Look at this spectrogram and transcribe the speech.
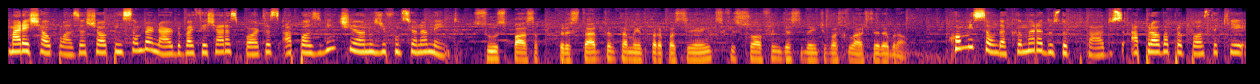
Marechal Plaza Shopping São Bernardo vai fechar as portas após 20 anos de funcionamento. SUS passa a prestar tratamento para pacientes que sofrem de acidente vascular cerebral. Comissão da Câmara dos Deputados aprova a proposta que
